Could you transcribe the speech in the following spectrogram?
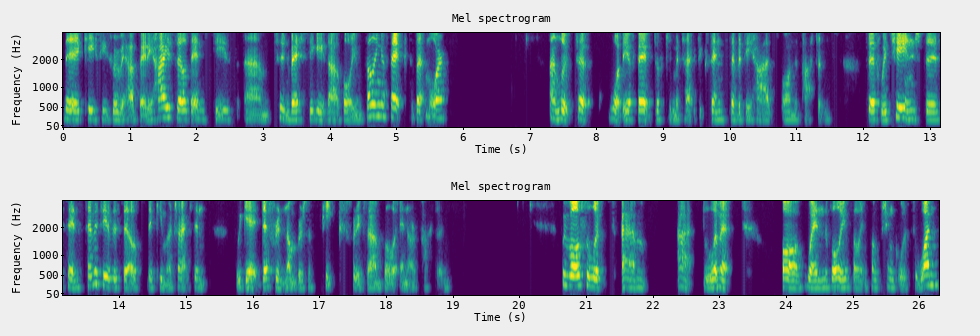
the cases where we have very high cell densities um, to investigate that volume filling effect a bit more and looked at what the effect of chemotactic sensitivity has on the patterns. So if we change the sensitivity of the cells to the chemoattractant, we get different numbers of peaks, for example, in our pattern. We've also looked um, at the limit of when the volume filling function goes to one.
